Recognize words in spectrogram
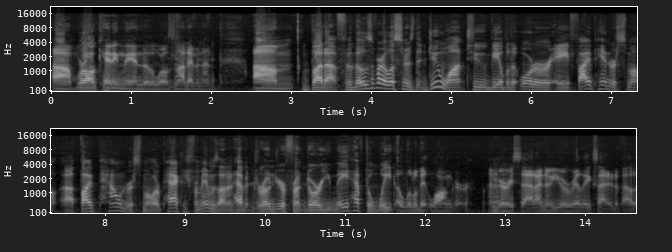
Um, we're all kidding. The end of the world's not imminent. Um, but uh, for those of our listeners that do want to be able to order a five pound or small, uh, five pound or smaller package from Amazon and have it droned to your front door, you may have to wait a little bit longer. I'm very sad. I know you were really excited about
